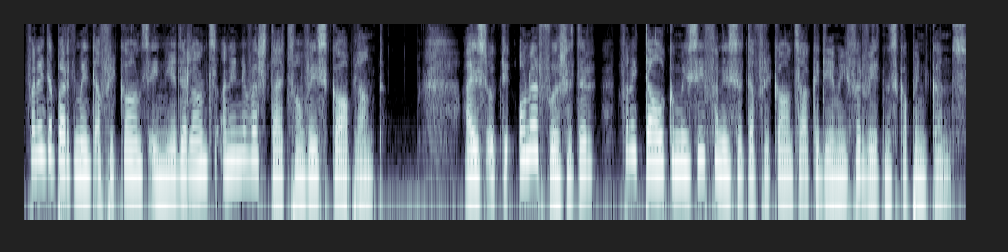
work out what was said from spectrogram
van die Departement Afrikaans en Nederlands aan die Universiteit van Wes-Kaapland. Hy is ook die ondervoorsitter van die Taalkommissie van die Suid-Afrikaanse Akademie vir Wetenskap en Kuns.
